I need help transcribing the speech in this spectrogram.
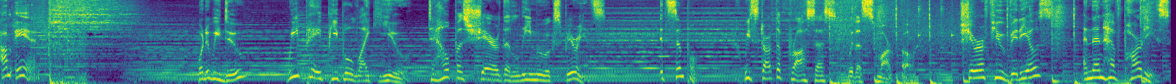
I'm in. What do we do? We pay people like you to help us share the Limu experience. It's simple. We start the process with a smartphone, share a few videos, and then have parties,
